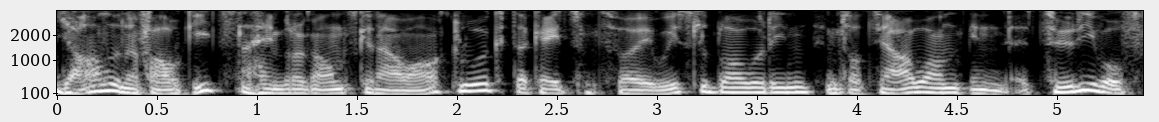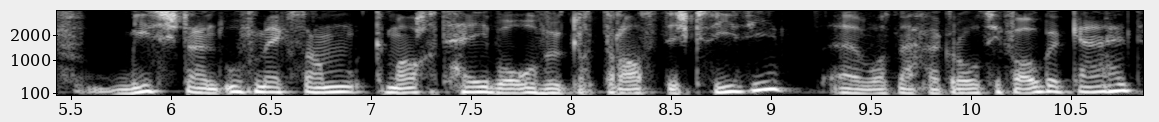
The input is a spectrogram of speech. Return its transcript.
Ja, so einen Fall gibt es. Den haben wir auch ganz genau angeschaut. Da geht es um zwei Whistleblowerinnen im Sozialamt in Zürich, die auf Missstände aufmerksam gemacht haben, die auch wirklich drastisch waren, äh, was nachher grosse Folgen gegeben hat.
